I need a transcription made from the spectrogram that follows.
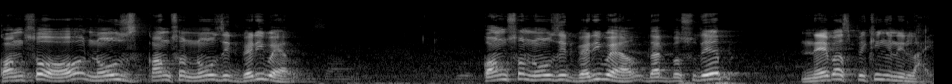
Kangso knows, Kangso knows it very well. Kangso knows it very well that Vasudev never speaking any lie.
